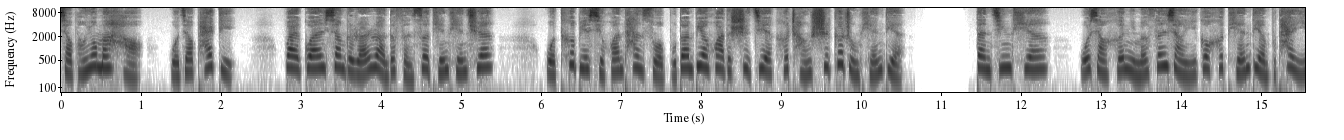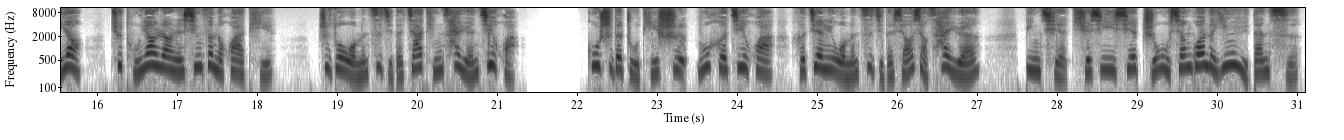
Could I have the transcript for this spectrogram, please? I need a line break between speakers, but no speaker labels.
小朋友们好，我叫 Patty，外观像个软软的粉色甜甜圈。我特别喜欢探索不断变化的世界和尝试各种甜点。但今天我想和你们分享一个和甜点不太一样，却同样让人兴奋的话题：制作我们自己的家庭菜园计划。故事的主题是如何计划和建立我们自己的小小菜园。并且学习一些植物相关的英语单词。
